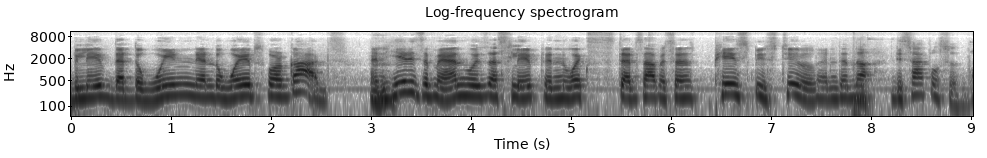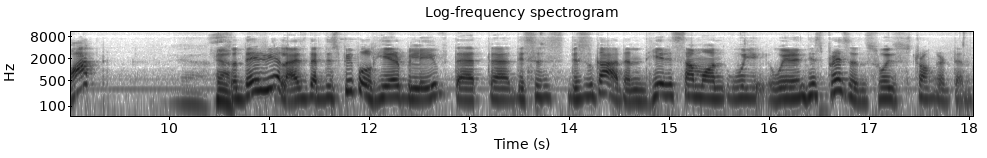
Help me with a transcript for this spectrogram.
believed that the wind and the waves were gods. And mm-hmm. here is a man who is asleep and wakes, stands up and says, "Peace be still." And then the mm-hmm. disciples said, "What?" Yeah. So they realize that these people here believe that uh, this is this is God, and here is someone we we're in His presence who is stronger than.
